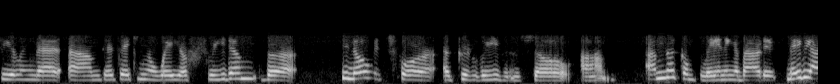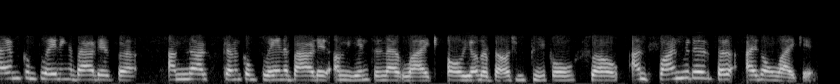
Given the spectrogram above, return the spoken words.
feeling that um, they're taking away your freedom, but you know it's for a good reason. So um, I'm not complaining about it. Maybe I am complaining about it, but I'm not going to complain about it on the internet like all the other Belgian people. So I'm fine with it, but I don't like it.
